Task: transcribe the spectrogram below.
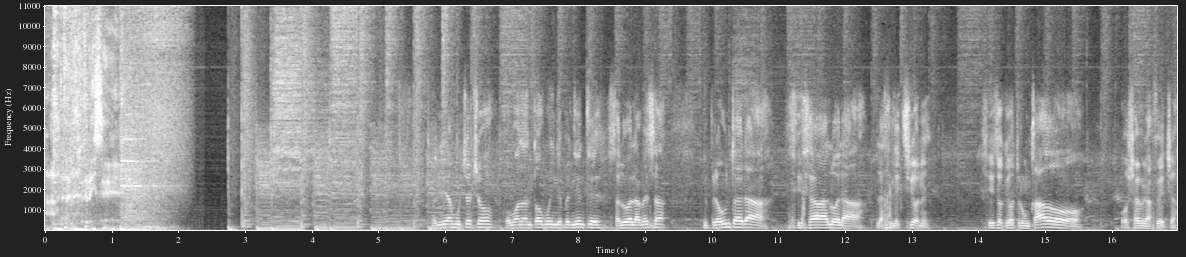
Hasta las 13. Buen día muchachos, ¿cómo andan todos muy independientes? Saludos a la mesa. Mi pregunta era si sabe algo de la- las elecciones. Si eso quedó truncado o ya hay una fecha.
